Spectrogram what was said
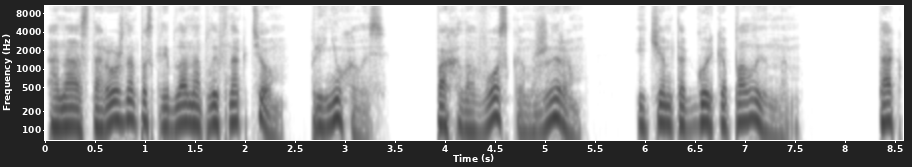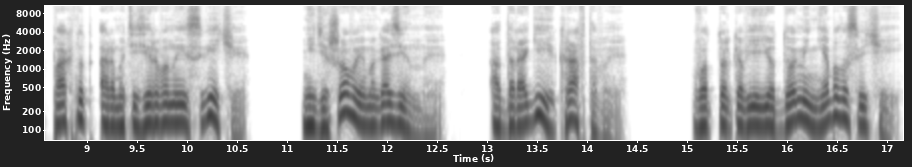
Она осторожно поскребла наплыв ногтем, принюхалась. Пахло воском, жиром и чем-то горько-полынным. Так пахнут ароматизированные свечи. Не дешевые магазинные, а дорогие, крафтовые. Вот только в ее доме не было свечей.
